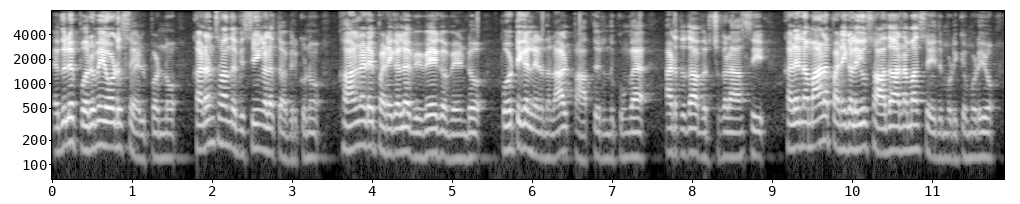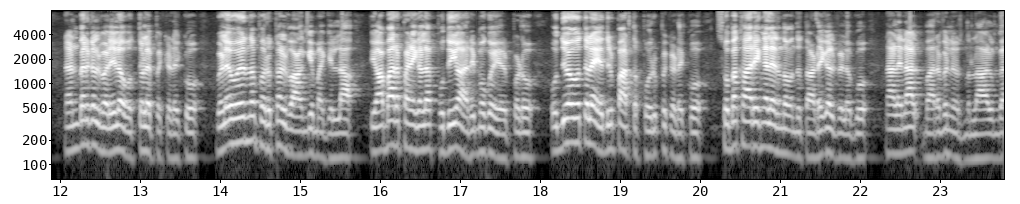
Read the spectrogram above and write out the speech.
எதில் பொறுமையோடு செயல்படணும். கடன் சார்ந்த விஷயங்களை தவிர்க்கணும். கால்நடை பணிகளில் விவேகம் வேண்டும். போட்டிகள் இருந்த நாள் பார்த்து இருந்துக்குங்க. அடுத்ததாக விருச்சிக ராசி. கடினமான பணிகளையும் சாதாரணமாக செய்து முடிக்க முடியும். நண்பர்கள் வழியில் ஒத்துழைப்பு கிடைக்கும். விலை உயர்ந்த பொருட்கள் வாங்கி மகிழலாம். வியாபார பணிகளில் புதிய அறிமுகம் ஏற்படும். உத்தியோகத்தில் எதிர்பார்த்த பொறுப்பு கிடைக்கும். சுப காரியங்கள் இருந்த வந்த தடைகள் விலகும். நாளை நாள் வரவு இருந்த நாளுங்க.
